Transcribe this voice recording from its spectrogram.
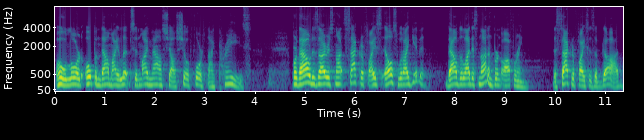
O Lord, open thou my lips, and my mouth shall show forth thy praise. For thou desirest not sacrifice, else would I give it. Thou delightest not in burnt offering. The sacrifices of God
